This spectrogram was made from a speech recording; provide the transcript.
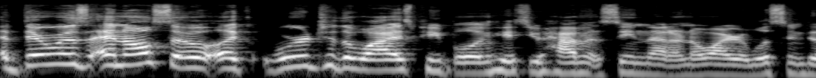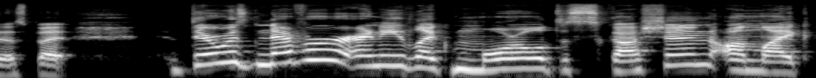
there was, and also like word to the wise people, in case you haven't seen that, I don't know why you're listening to this, but there was never any like moral discussion on like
